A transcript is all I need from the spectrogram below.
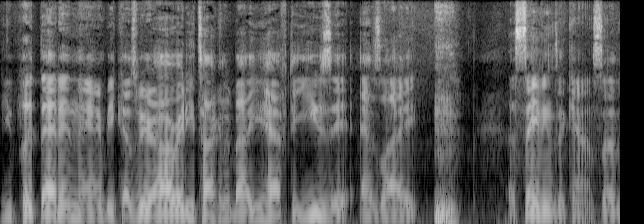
You put that in there because we were already talking about you have to use it as like a savings account. So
